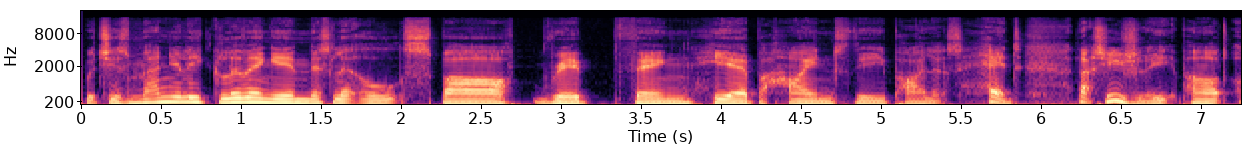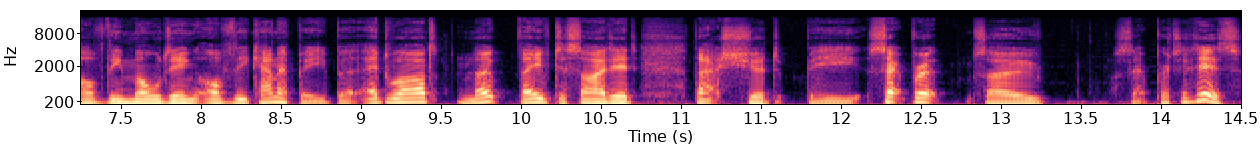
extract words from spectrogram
which is manually gluing in this little spar rib thing here behind the pilot's head. That's usually part of the moulding of the canopy, but Eduard, nope, they've decided that should be separate, so separate it is.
